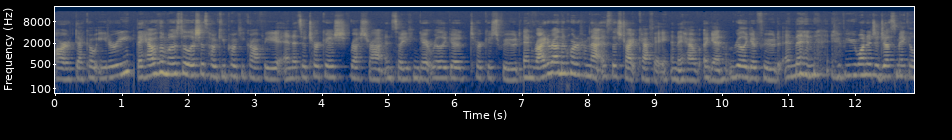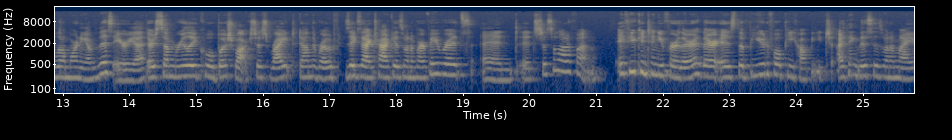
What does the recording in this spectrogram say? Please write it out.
are Deco Eatery. They have the most delicious hokey pokey coffee and it's a Turkish restaurant and so you can get really good Turkish food. And right around the corner from that is the Stripe Cafe and they have, again, really good food. And then if you wanted to just make a little morning of this area, there's some really cool bushwalks just right down the road. Zigzag Track is one of our favorites and it's just a lot of fun. If you continue further, there is the beautiful Peacock Beach. I think this is one of my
